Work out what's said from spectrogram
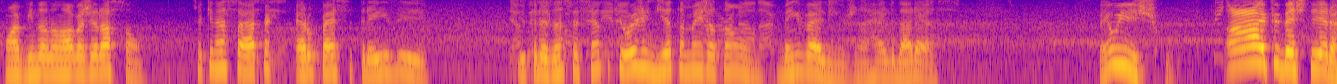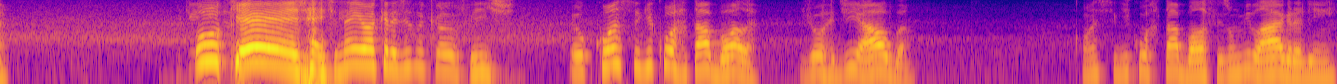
com a vinda da nova geração. Que aqui nessa época era o PS3 e, e o 360, que hoje em dia também já estão bem velhinhos, né? A realidade é essa. Vem o isco. Ai, fui besteira. O que, gente? Nem eu acredito no que eu fiz. Eu consegui cortar a bola. Jordi Alba. Consegui cortar a bola, fiz um milagre ali, hein.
